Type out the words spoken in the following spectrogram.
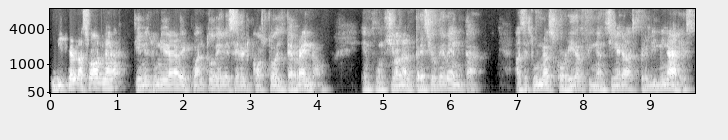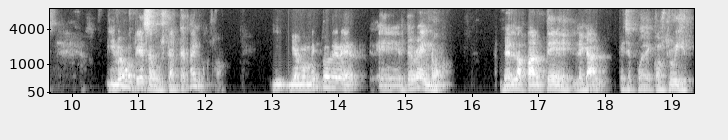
Ubicas la zona, tienes una idea de cuánto debe ser el costo del terreno en función al precio de venta, haces unas corridas financieras preliminares y luego empieza a buscar terreno. ¿no? Y, al momento de ver eh, el terreno, ver la parte legal que se puede construir,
